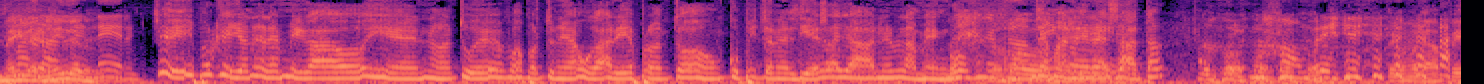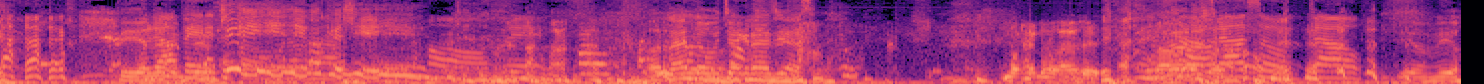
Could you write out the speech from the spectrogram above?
Tener. Sí, porque yo en el Envigado y eh, no tuve oportunidad de jugar y de pronto un cupito en el 10 allá en el Flamengo, Flamengo. de manera exacta. No, hombre. Hola, Pérez. Sí, diga que sí. Orlando, muchas gracias. Bueno, dale. Un Un abrazo. Chao. Dios mío.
